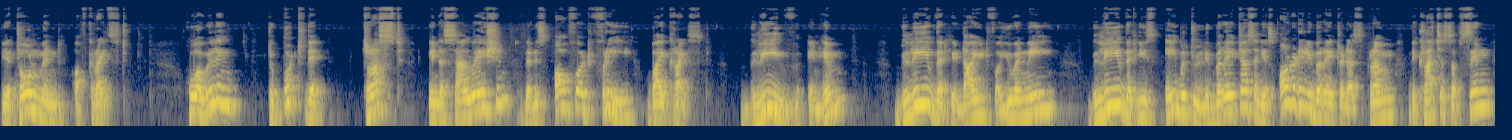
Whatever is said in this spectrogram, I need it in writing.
the atonement of Christ, who are willing to put their trust in the salvation that is offered free by Christ. Believe in Him, believe that He died for you and me, believe that He is able to liberate us and He has already liberated us from the clutches of sin,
